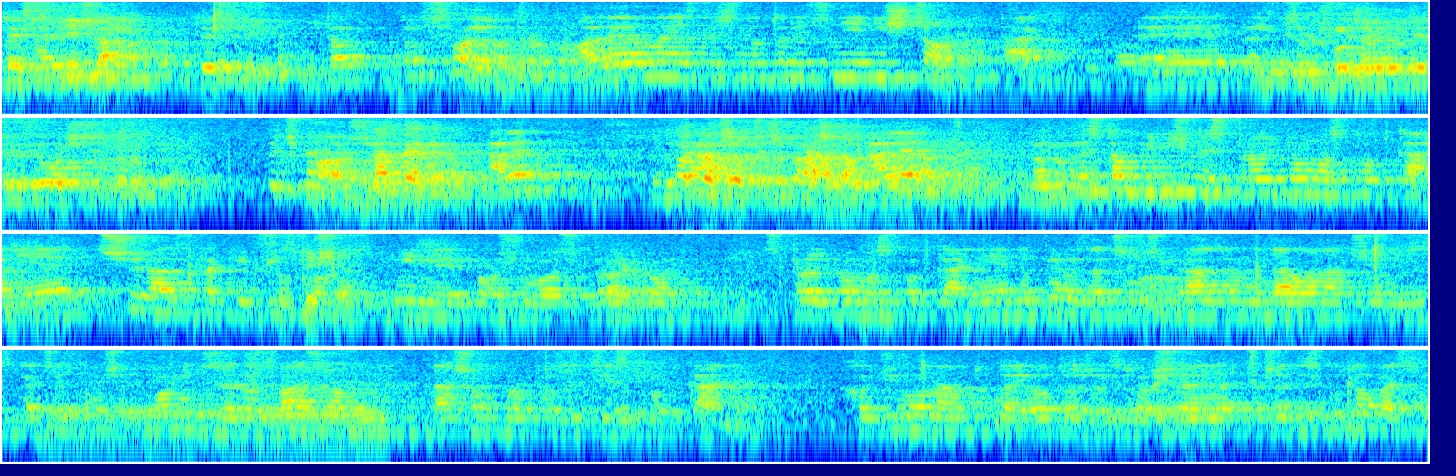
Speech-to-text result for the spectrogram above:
To jest notorycznie- lipa, to to, swoją drogą, ale ona jest też notorycznie niszczona, tak? E, I co chwilę, ludzie ze złości to robią. być może, Na pewno. ale No dobrze, przepraszam. ale wystąpiliśmy z prośbą o spotkanie. Trzy razy takie pismo z gminy poszło z prośbą, z prośbą o spotkanie. Dopiero za trzecim razem udało nam się uzyskać jakąś odpowiedź, że rozważą naszą propozycję spotkania. Chodziło nam tutaj o to, żeby prze, przedyskutować tę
